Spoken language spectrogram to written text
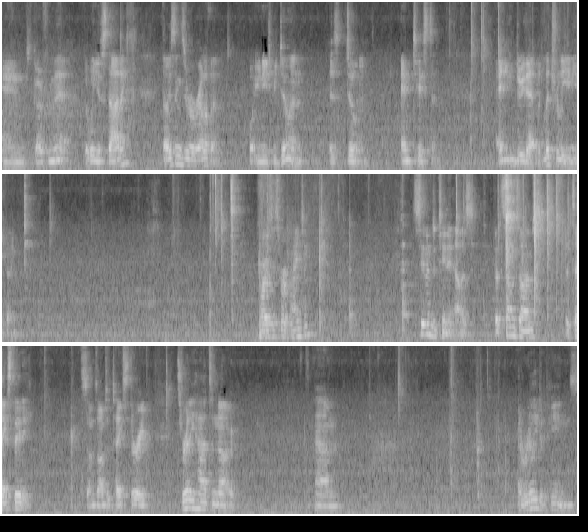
and go from there. But when you're starting, those things are irrelevant. What you need to be doing is doing and testing. And you can do that with literally anything. Process for a painting? Seven to ten hours, but sometimes it takes 30. Sometimes it takes three. It's really hard to know. Um, it really depends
